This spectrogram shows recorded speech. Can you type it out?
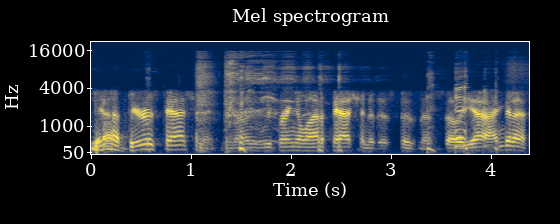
Yeah, beer is passionate. You know, we bring a lot of passion to this business. So yeah, I'm gonna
